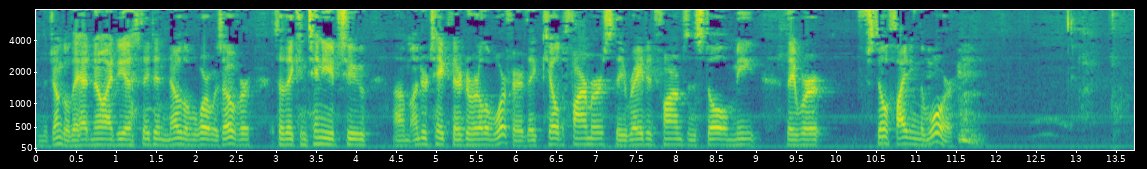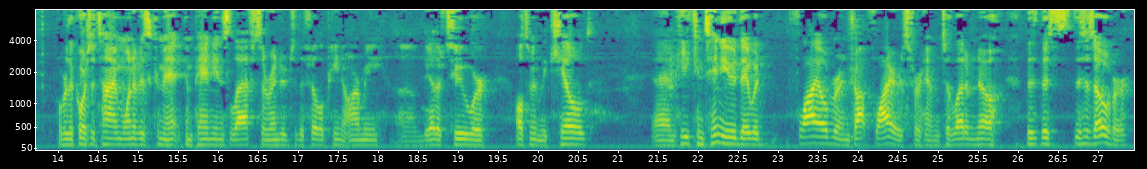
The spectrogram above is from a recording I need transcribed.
in the jungle. They had no idea. They didn't know the war was over. So they continued to um, undertake their guerrilla warfare. They killed farmers. They raided farms and stole meat. They were still fighting the war. Over the course of time, one of his com- companions left, surrendered to the Philippine army. Um, the other two were ultimately killed. And he continued. They would fly over and drop flyers for him to let him know this this, this is over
